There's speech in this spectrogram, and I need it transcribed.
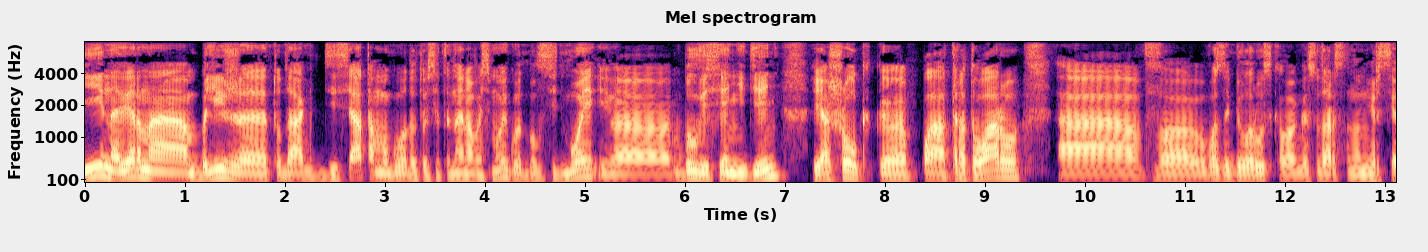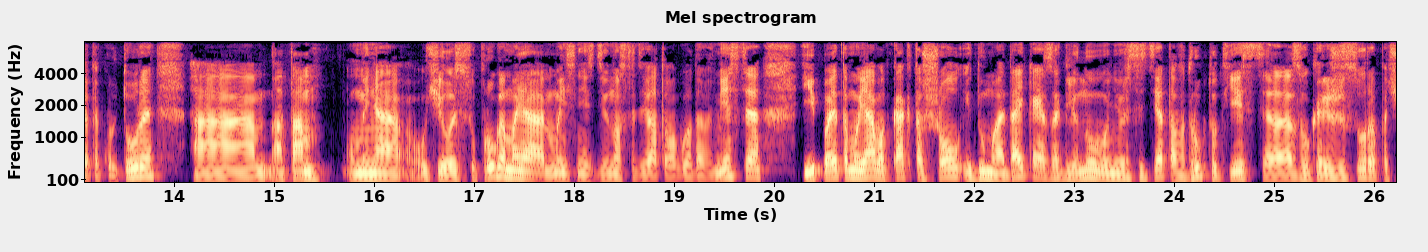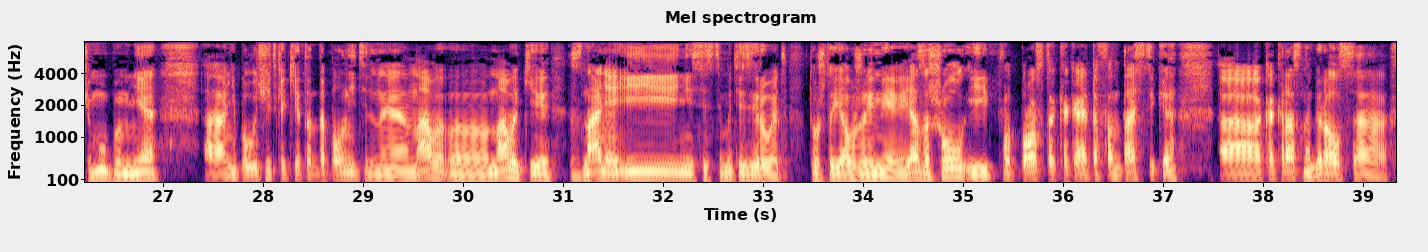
И, наверное, ближе туда, к десятому году, то есть это, наверное, восьмой год был, седьмой, э, был весенний день. Я шел э, по тротуару э, возле Белорусского государственного университета культуры, а там у меня училась супруга моя, мы с ней с 99 -го года вместе, и поэтому я вот как-то шел и думаю, дай-ка я загляну в университет, а вдруг тут есть э, звукорежиссура, почему бы мне э, не получить какие-то дополнительные навы э, навыки, знания и не систематизировать то, что я уже имею. Я зашел, и вот просто какая-то фантастика, э, как раз набирался а,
